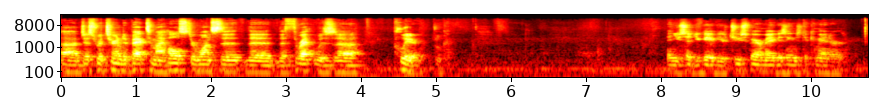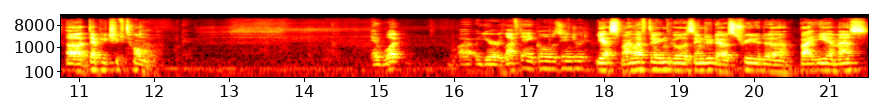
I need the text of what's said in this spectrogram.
uh, just returned it back to my holster once the, the, the threat was uh, clear. Okay. And you said you gave your two spare magazines to Commander. Uh, Deputy Chief Tomba. Okay. And what? Uh, your left ankle was injured. Yes, my left ankle is injured. I was treated uh, by EMS,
